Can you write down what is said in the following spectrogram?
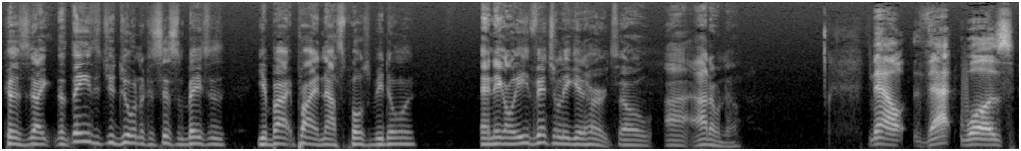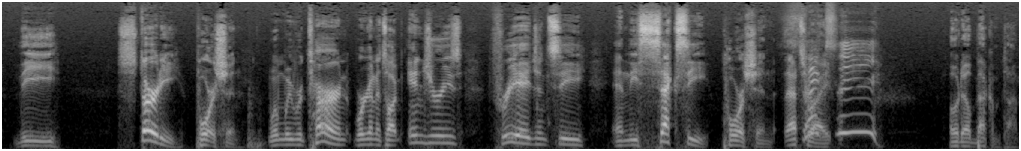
because like the things that you do on a consistent basis, you're probably not supposed to be doing, and they're gonna eventually get hurt. So I I don't know. Now that was the sturdy portion. When we return, we're going to talk injuries, free agency, and the sexy portion. That's Sexy. right. Odell Beckham time.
